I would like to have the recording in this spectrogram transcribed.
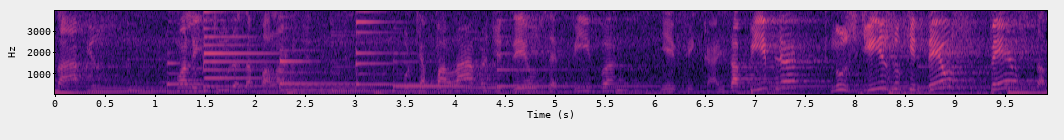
sábios com a leitura da palavra de Deus, porque a palavra de Deus é viva e eficaz. A Bíblia nos diz o que Deus pensa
